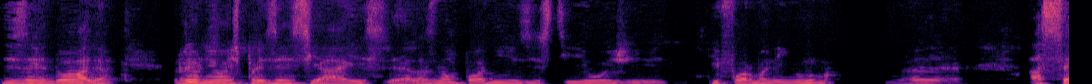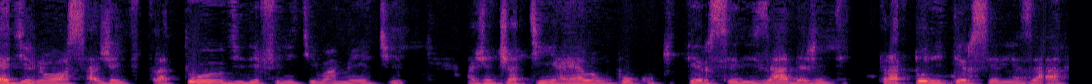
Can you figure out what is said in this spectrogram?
dizendo, olha, reuniões presenciais elas não podem existir hoje de forma nenhuma. Né? A sede nossa a gente tratou de definitivamente, a gente já tinha ela um pouco que terceirizada, a gente tratou de terceirizar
